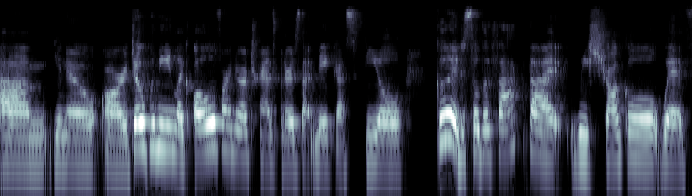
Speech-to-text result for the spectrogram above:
Um, you know our dopamine like all of our neurotransmitters that make us feel good. So the fact that we struggle with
